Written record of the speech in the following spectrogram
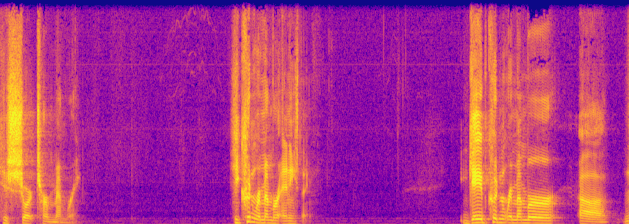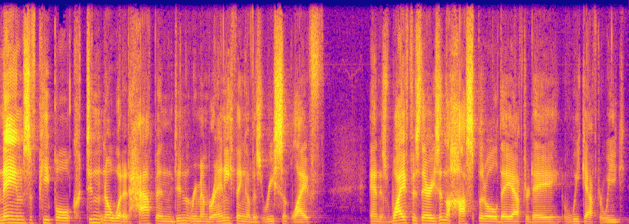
his short term memory. He couldn't remember anything. Gabe couldn't remember uh, names of people, didn't know what had happened, didn't remember anything of his recent life. And his wife is there. He's in the hospital day after day, week after week.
